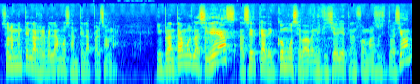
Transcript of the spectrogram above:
solamente las revelamos ante la persona. Implantamos las ideas acerca de cómo se va a beneficiar y a transformar su situación.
